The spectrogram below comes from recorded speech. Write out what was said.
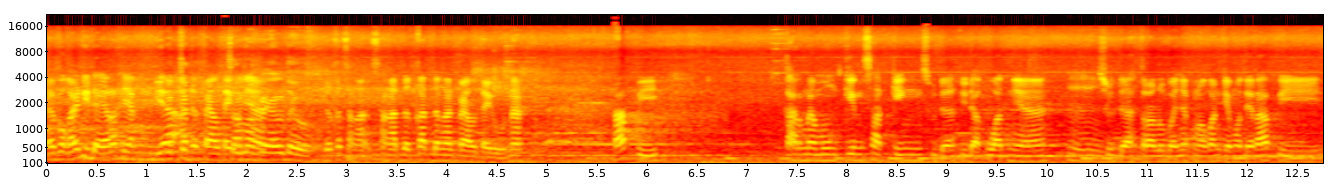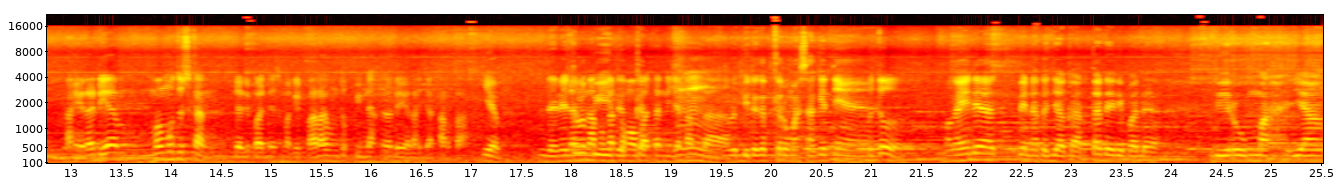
eh pokoknya di daerah yang dia Deket ada PLTU-nya. Sama PLTU. Dekat sangat sangat dekat dengan PLTU. Nah, tapi karena mungkin saking sudah tidak kuatnya Hmm. sudah terlalu banyak melakukan kemoterapi akhirnya dia memutuskan daripada semakin parah untuk pindah ke daerah Jakarta Yap. Dan itu Dan lebih melakukan dekat pengobatan di Jakarta. Hmm, lebih dekat ke rumah sakitnya. betul Makanya dia pindah ke Jakarta daripada di rumah yang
